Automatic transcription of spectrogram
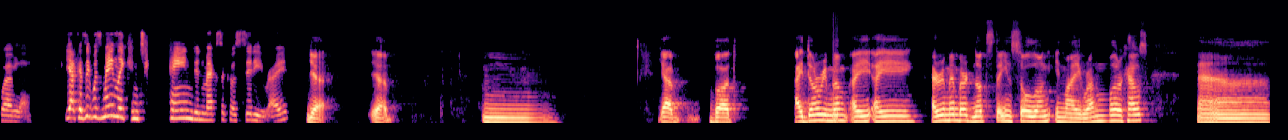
Puebla. Yeah, because it was mainly contained in Mexico City, right? Yeah, yeah. Um, yeah, but I don't remember. I I I remember not staying so long in my grandmother's house, uh,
